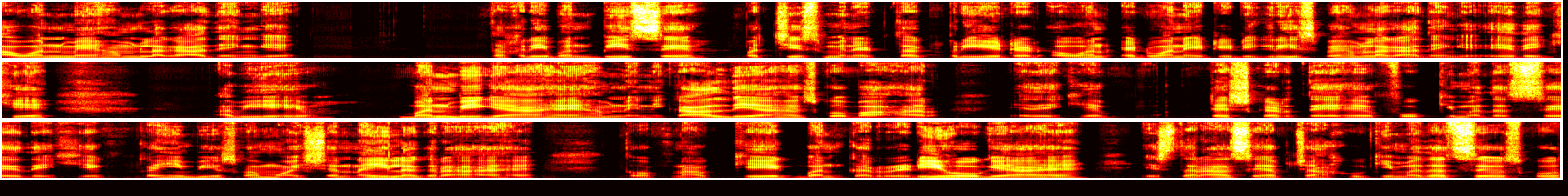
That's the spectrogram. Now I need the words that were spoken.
अवन में हम लगा देंगे। तकरीबन 20 से 25 मिनट तक प्री हीटेड ओवन एट 180 डिग्रीज पे हम लगा देंगे। ये देखिए, अब ये बन भी गया है, हमने निकाल दिया है उसको बाहर। ये देखिए, टेस्ट करते हैं, फोक की मदद से देखिए, कहीं भी उसका मॉइस्चर नहीं लग रहा है तो अपना केक बनकर रेडी हो गया है। इस तरह से अब चाकू की मदद से उसको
